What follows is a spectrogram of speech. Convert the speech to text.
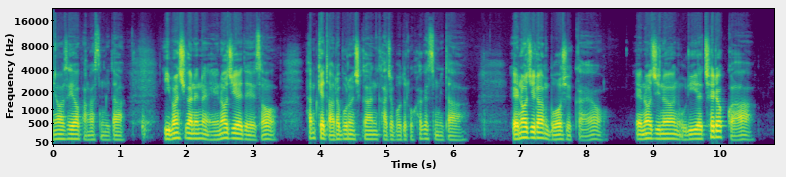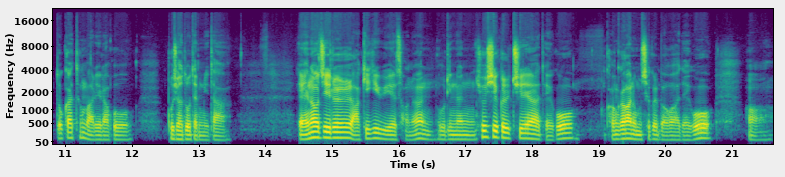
안녕하세요. 반갑습니다. 이번 시간에는 에너지에 대해서 함께 나눠보는 시간 가져보도록 하겠습니다. 에너지란 무엇일까요? 에너지는 우리의 체력과 똑같은 말이라고 보셔도 됩니다. 에너지를 아끼기 위해서는 우리는 휴식을 취해야 되고 건강한 음식을 먹어야 되고 어,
